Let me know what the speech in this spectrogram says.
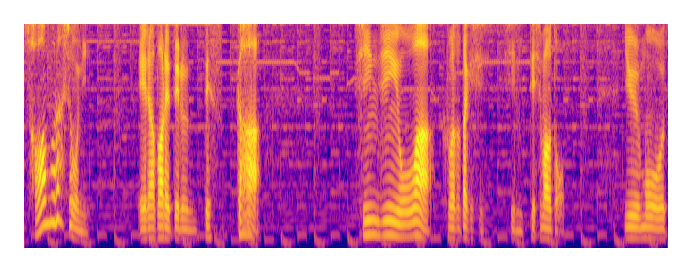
沢村賞に選ばれてるんですが、新人王は桑田武史氏に行ってしまうという、もう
